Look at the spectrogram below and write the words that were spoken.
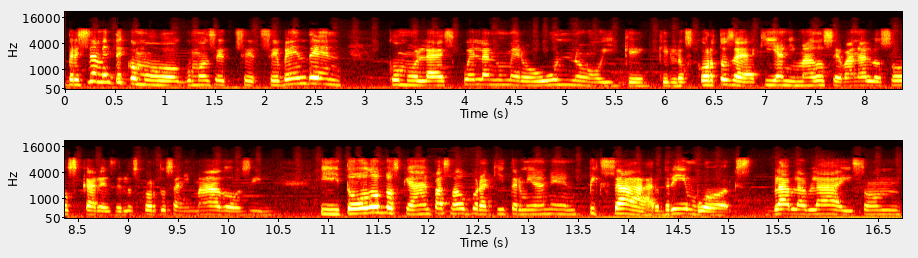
precisamente como, como se, se, venden como la escuela número uno y que, que, los cortos de aquí animados se van a los Óscares de los cortos animados y, y todos los que han pasado por aquí terminan en Pixar, DreamWorks, bla, bla, bla, y son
